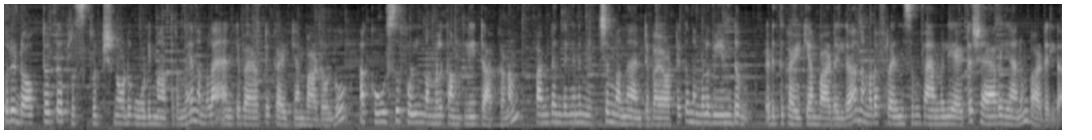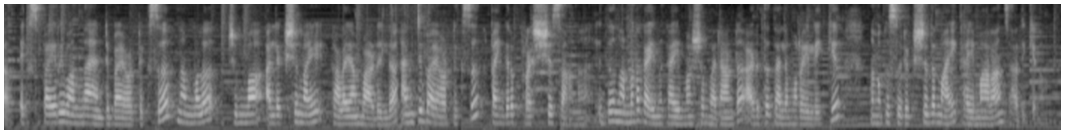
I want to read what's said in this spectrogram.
ഒരു ഡോക്ടറുടെ പ്രിസ്ക്രിപ്ഷനോട് കൂടി മാത്രമേ നമ്മൾ ആന്റിബയോട്ടിക് കഴിക്കാൻ പാടുള്ളൂ. ആ കോഴ്സ് ഫുൾ നമ്മൾ കംപ്ലീറ്റ് ആക്കണം. പണ്ട് എന്തെങ്കിലും മിച്ചം വന്ന ആന്റിബയോട്ടിക് നമ്മൾ വീണ്ടും എടുത്ത് കഴിക്കാൻ പാടില്ല. നമ്മുടെ ഫ്രണ്ട്സും ഫാമിലി ആയിട്ട് ഷെയർ ചെയ്യാനും പാടില്ല. എക്സ്പയറി വന്ന ആന്റിബയോട്ടിക്സ് നമ്മൾ ചുമ്മാ അലക്ഷ്യമായി കളയാൻ പാടില്ല. ആന്റിബയോട്ടിക്സ് ഭയങ്കര പ്രഷ്യസ് ആണ്. ഇത് നമ്മുടെ കയ്യിൽ നിന്ന് കൈമോശം വരാണ്ട് അടുത്ത തലമുറയിലേക്ക് നമുക്ക് സുരക്ഷിതമായി കൈമാറാൻ സാധിക്കണം.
